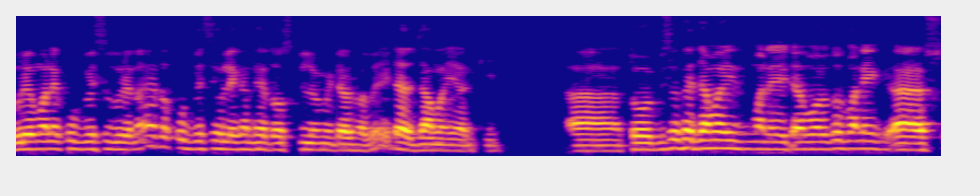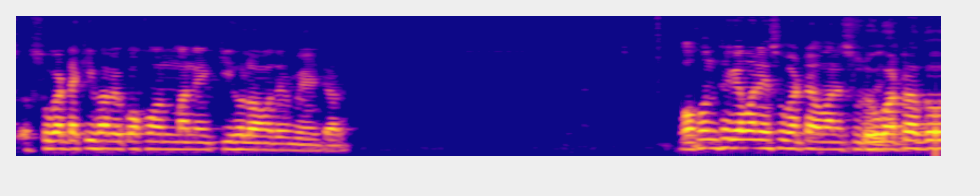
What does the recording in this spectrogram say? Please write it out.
দূরে মানে খুব বেশি দূরে না এটা খুব বেশি হলে এখান থেকে দশ কিলোমিটার হবে, এটা জামাই আর কি। তো বিশেষ করে জামাই মানে এটা বলো তো মানে সুগারটা কীভাবে, কখন মানে কি হলো আমাদের মেয়েটার? কখন থেকে মানে সুগারটা মানে শুরু? সুগারটা তো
